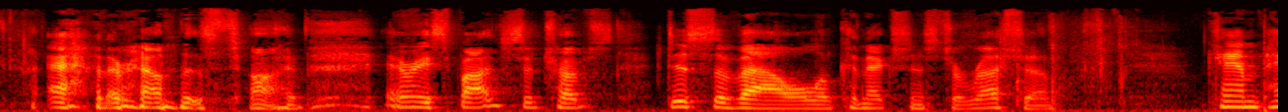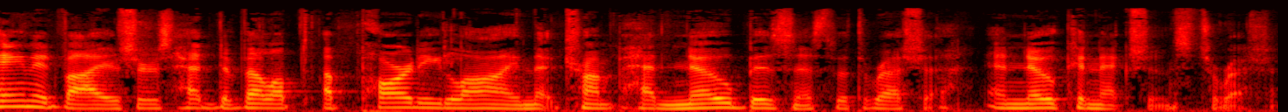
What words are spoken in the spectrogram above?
at around this time, in response to Trump's disavowal of connections to Russia, campaign advisors had developed a party line that Trump had no business with Russia and no connections to Russia.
